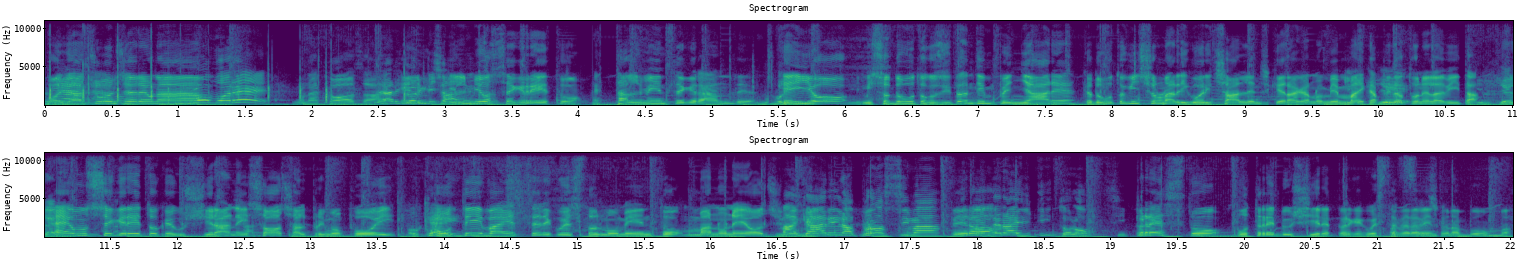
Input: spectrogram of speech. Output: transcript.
Voglio aggiungere una, nuovo re. una cosa. Il, il mio segreto è talmente grande che io mi sono dovuto così tanto impegnare che ho dovuto vincere una rigori challenge che raga non mi è mai capitato nella vita. È un segreto che uscirà nei social prima o poi. Ok. Poteva essere questo il momento, ma non è oggi. Magari la prossima Però- prenderà il titolo. Sì, presto potrebbe uscire perché questa è veramente una bomba.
